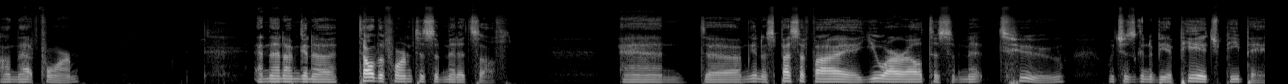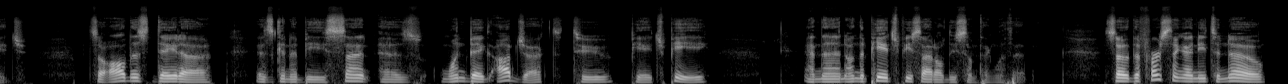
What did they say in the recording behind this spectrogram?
on that form. And then I'm going to tell the form to submit itself. And uh, I'm going to specify a URL to submit to which is going to be a PHP page. So all this data is going to be sent as one big object to PHP, and then on the PHP side I'll do something with it. So the first thing I need to know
